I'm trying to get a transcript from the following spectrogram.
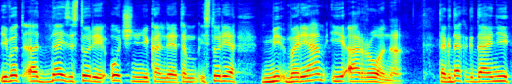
И вот одна из историй очень уникальная, это история Мариам и Аарона. Тогда, когда они,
